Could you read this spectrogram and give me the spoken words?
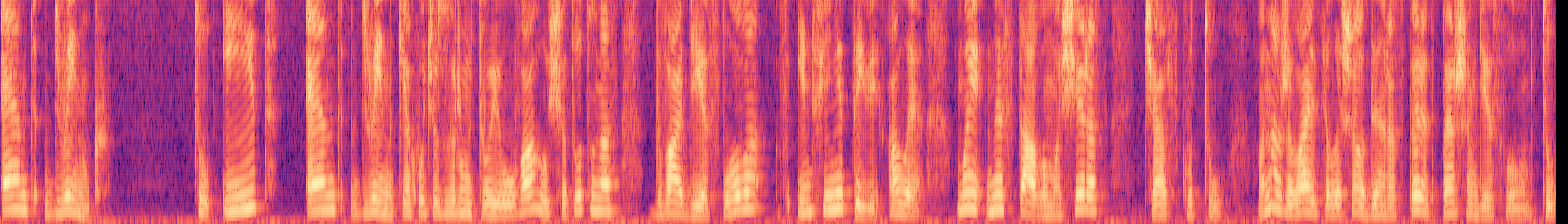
and drink. To eat and drink. Я хочу звернути твою увагу, що тут у нас два дієслова в інфінітиві, але ми не ставимо ще раз частку to. Вона вживається лише один раз перед першим дієсловом. To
